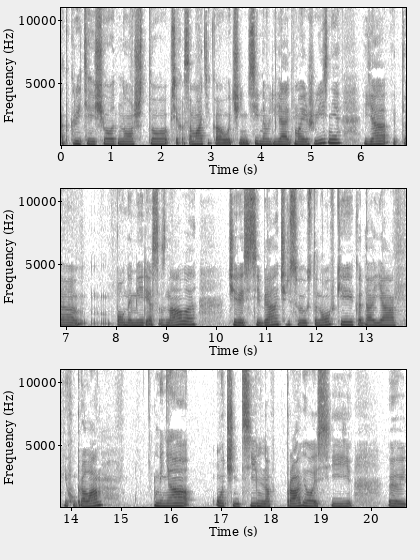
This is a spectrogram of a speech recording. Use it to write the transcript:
Открытие еще одно, что психосоматика очень сильно влияет в моей жизни. Я это в полной мере осознала через себя, через свои установки, когда я их убрала. У меня очень сильно вправилась, и э,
